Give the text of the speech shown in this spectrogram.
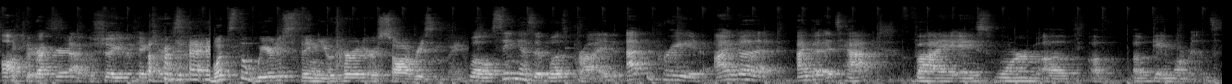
off the record, I will show you the pictures. Okay. What's the weirdest thing you heard or saw recently? Well, seeing as it was Pride, at the parade, I got I got attacked by a swarm of, of, of gay Mormons.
